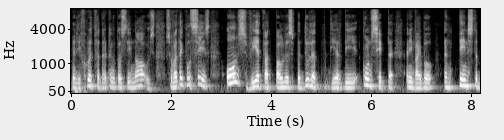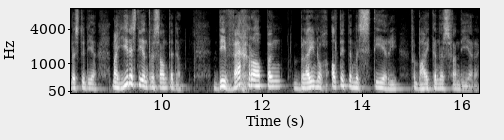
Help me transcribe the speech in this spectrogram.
met die groot verdrukking het ons die naoes. So wat ek wil sê is ons weet wat Paulus bedoel het deur die konsepte in die Bybel intens te bestudeer. Maar hier is die interessante ding. Die wegraping bly nog altyd 'n misterie vir baie kinders van die Here.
